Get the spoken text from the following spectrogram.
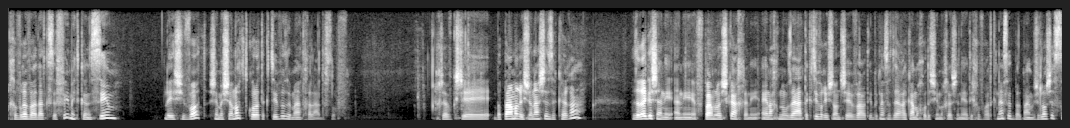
חברי ועדת כספים מתכנסים לישיבות שמשנות את כל התקציב הזה מההתחלה עד הסוף. עכשיו, כשבפעם הראשונה שזה קרה, זה רגע שאני אף פעם לא אשכח. אני, אנחנו, זה היה התקציב הראשון שהעברתי בכנסת, זה היה רק כמה חודשים אחרי שאני הייתי חברת כנסת, ב-2013.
